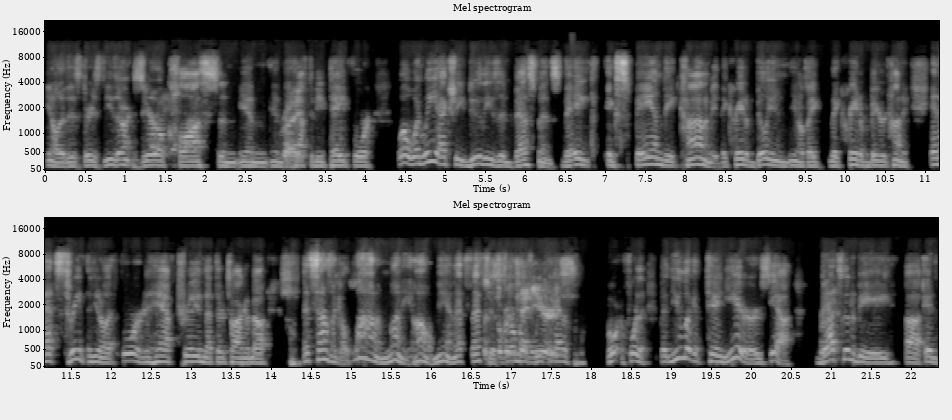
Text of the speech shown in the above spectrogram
you know, there's, there's these aren't zero costs, and and, and right. they have to be paid for. Well, when we actually do these investments, they expand the economy. They create a billion, you know, they they create a bigger economy. And that's three, you know, that four and a half trillion that they're talking about. That sounds like a lot of money. Oh man, that's that's it's just so much years. we can't afford for that. But you look at 10 years, yeah, that's going to be, uh, and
